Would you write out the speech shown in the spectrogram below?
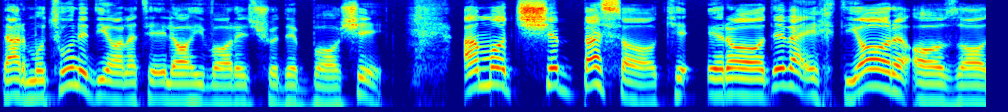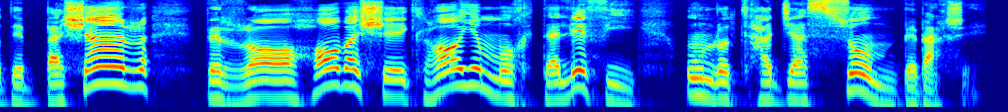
در متون دیانت الهی وارد شده باشه اما چه بسا که اراده و اختیار آزاد بشر به راه ها و شکل های مختلفی اون رو تجسم ببخشه.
